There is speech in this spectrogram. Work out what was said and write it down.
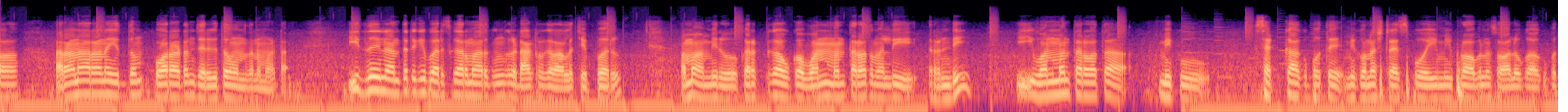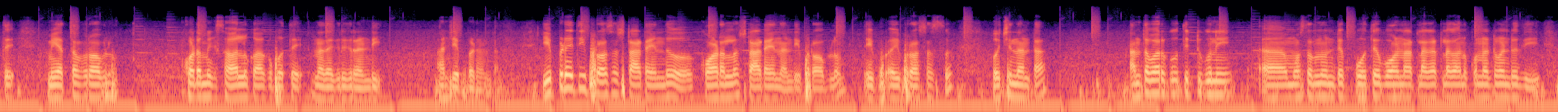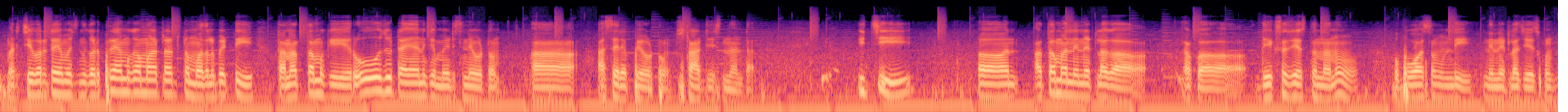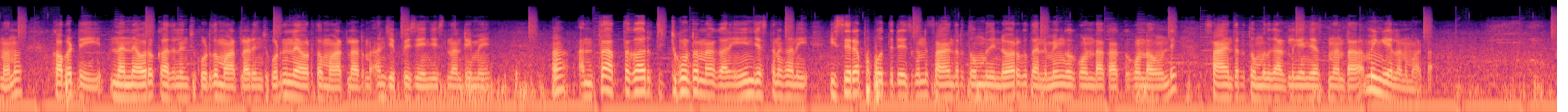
రణారణ యుద్ధం పోరాటం జరుగుతూ ఉందన్నమాట ఇది దీని అంతటికీ పరిష్కార మార్గంగా డాక్టర్ గారు అలా చెప్పారు. అమ్మ మీరు కరెక్ట్గా ఒక వన్ మంత్ తర్వాత మళ్ళీ రండి. ఈ వన్ మంత్ తర్వాత మీకు సెట్ కాకపోతే మీకున్న స్ట్రెస్ పోయి మీ ప్రాబ్లం సాల్వ్ కాకపోతే మీ అత్త ప్రాబ్లం కూడా మీకు సాల్వ్ కాకపోతే నా దగ్గరికి రండి అని చెప్పాడంట. ఎప్పుడైతే ఈ ప్రాసెస్ స్టార్ట్ అయిందో కోడల్లో స్టార్ట్ అయిందండి ఈ ప్రాబ్లం. ఈ ఈ ప్రాసెస్ వచ్చిందంట. అంతవరకు తిట్టుకుని ముసలి ఉంటే పోతే బాగుండు అట్లాగ అట్లాగా అనుకున్నటువంటిది. మరి చివరి టైం వచ్చింది కాబట్టి ప్రేమగా మాట్లాడటం మొదలుపెట్టి తన అత్తమ్మకి రోజు టయానికి మెడిసిన్ ఇవ్వటం ఆ, ఇవ్వటం స్టార్ట్ చేసిందంట. ఇచ్చి అత్తమ్మ నేను ఇట్లాగా ఒక దీక్ష చేస్తున్నాను. ఉపవాసం ఉండి నేను ఎట్లా చేసుకుంటున్నాను? కాబట్టి నన్ను ఎవరు కదిలించకూడదు మాట్లాడించకూడదు నేను ఎవరితో మాట్లాడను అని చెప్పేసి ఏం చేసిందంటే ఈమె అంతా అత్తగారు తిట్టుకుంటున్నా కానీ ఏం చేస్తాను కానీ ఈ సిరప్ పొద్దుటేసుకుని సాయంత్రం తొమ్మిదింటి వరకు దాన్ని మింగకుండా కక్కకుండా ఉండి సాయంత్రం తొమ్మిది గంటలకు ఏం చేస్తుందంట? మింగేయాలన్నమాట.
